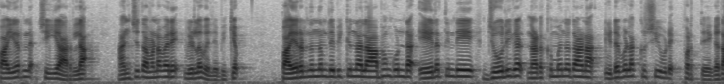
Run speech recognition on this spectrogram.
പയറിന് ചെയ്യാറില്ല. അഞ്ചു തവണ വരെ വിളവ് ലഭിക്കും. പയറിൽ നിന്നും ലഭിക്കുന്ന ലാഭം കൊണ്ട് ഏലത്തിന്റെ ജോലികൾ നടക്കുമെന്നതാണ് ഇടവിള കൃഷിയുടെ പ്രത്യേകത.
